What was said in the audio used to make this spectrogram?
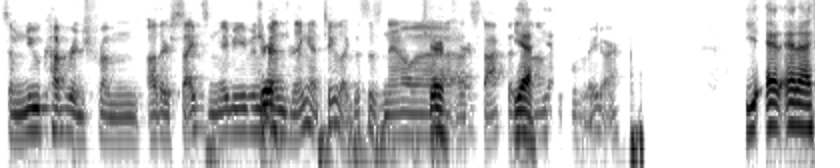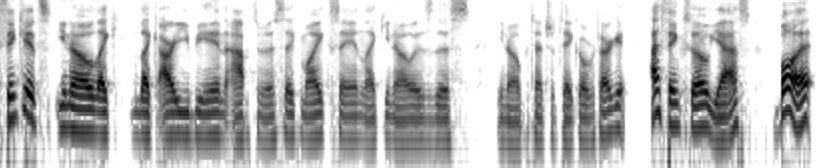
some new coverage from other sites and maybe even sure. Benzinga too. Like this is now uh, sure. a stock that's yeah. on people's radar. Yeah, and, and I think it's you know like like are you being optimistic, Mike, saying like you know is this you know, potential takeover target? I think so, yes. But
